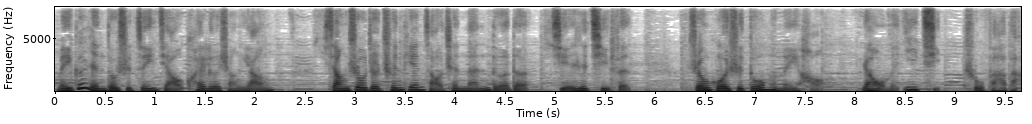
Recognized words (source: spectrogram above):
每个人都是嘴角快乐上扬。享受着春天早晨难得的节日气氛，生活是多么美好！让我们一起出发吧。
